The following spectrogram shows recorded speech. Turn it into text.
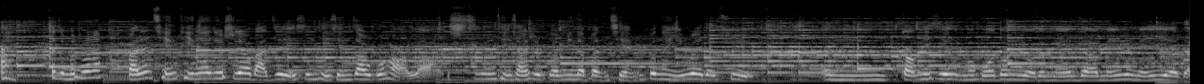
哎，那怎么说呢？反正前提呢，就是要把自己身体先照顾好了，身体才是革命的本钱，不能一味的去，搞那些什么活动，有的没的，没日没夜的，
